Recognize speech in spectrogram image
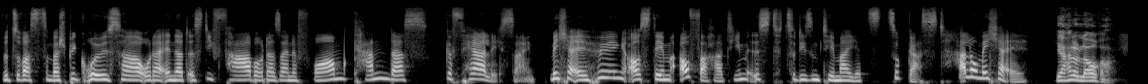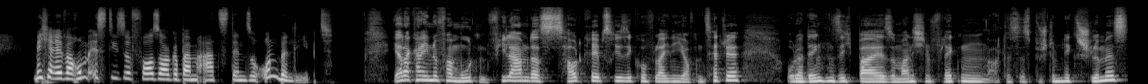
Wird sowas zum Beispiel größer oder ändert es die Farbe oder seine Form, kann das gefährlich sein. Michael Höhing aus dem Aufwacherteam ist zu diesem Thema jetzt zu Gast. Hallo Michael. Ja, hallo Laura. Michael, warum ist diese Vorsorge beim Arzt denn so unbeliebt? Ja, da kann ich nur vermuten. Viele haben das Hautkrebsrisiko vielleicht nicht auf dem Zettel oder denken sich bei so manchen Flecken, ach, das ist bestimmt nichts Schlimmes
